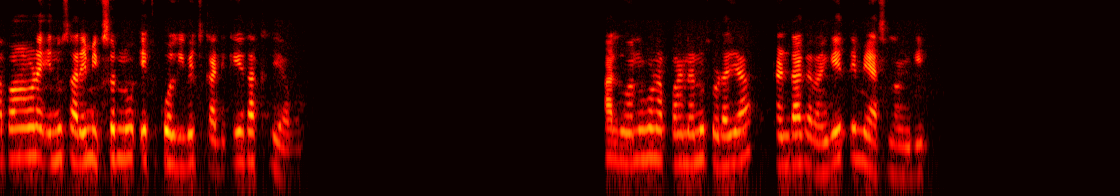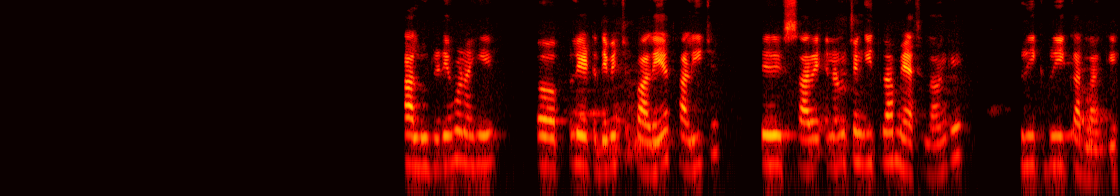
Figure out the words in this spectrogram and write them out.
ਆਪਾਂ ਹੁਣ ਇਹਨੂੰ ਸਾਰੇ ਮਿਕਸਰ ਨੂੰ ਇੱਕ ਕੋਲੀ ਵਿੱਚ ਕੱਢ ਕੇ ਰੱਖ ਲਿਆ ਵਾ। ਆਲੂਆਂ ਨੂੰ ਹੁਣ ਆਪਾਂ ਇਹਨਾਂ ਨੂੰ ਥੋੜਾ ਜਿਹਾ ਠੰਡਾ ਕਰਾਂਗੇ ਤੇ ਮੈਸ਼ ਲਾਂਗੇ। ਆਲੂ ਜਿਹੜੇ ਹੁਣ ਅਸੀਂ ਪਲੇਟ ਦੇ ਵਿੱਚ ਪਾ ਲਏ ਆ ਥਾਲੀ 'ਚ ਤੇ ਸਾਰੇ ਇਹਨਾਂ ਨੂੰ ਚੰਗੀ ਤਰ੍ਹਾਂ ਮੈਸ਼ ਲਾਂਗੇ। ਬਰੀਕ ਬਰੀਕ ਕਰ ਲਾਂਗੇ।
